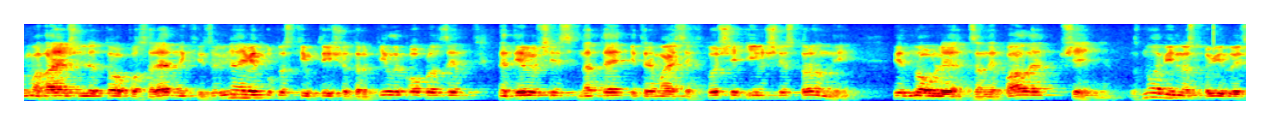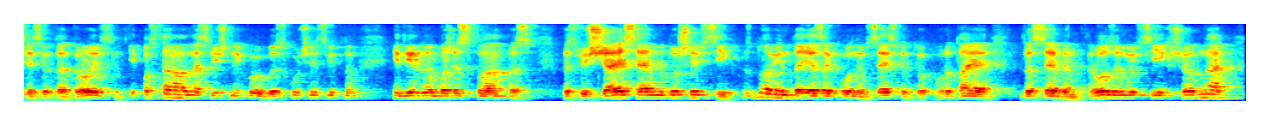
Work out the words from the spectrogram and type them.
вимагаючи для того посередників, звільняє від утисків тих, що терпіли образи, не дивлячись на те і тримається хто чи іншої сторони, відновлює занепале вчення. Знов вільно сповідується Свята Троїця і поставила на свічнику блискучим світлом єдиного божества, посвящається йому душі всіх. Знов він дає закони Всесвіту, повертає до себе розуми всіх, що однак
